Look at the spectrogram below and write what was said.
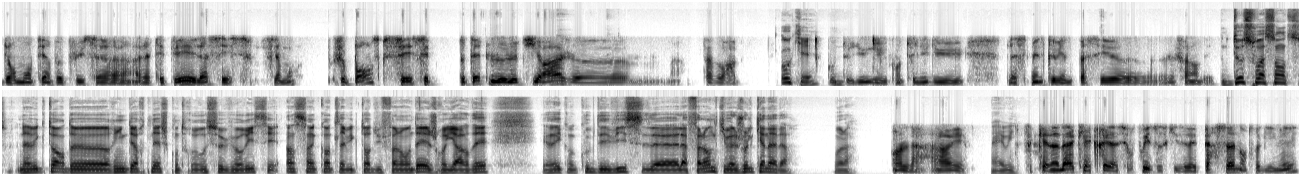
de remonter un peu plus à, à l'ATP. Et là, c'est finalement, je pense que c'est peut-être le, le tirage euh, favorable, Ok. compte tenu, compte tenu du, de la semaine que vient de passer euh, le Finlandais. 2,60 la victoire de Rinderknecht contre Russo Viori, c'est 1,50 la victoire du Finlandais. Et je regardais, Eric, en Coupe Davis, la, la Finlande qui va jouer le Canada. Voilà. Oh là, ah oui. Eh oui. C'est le Canada qui a créé la surprise parce qu'ils avaient personne, entre guillemets.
